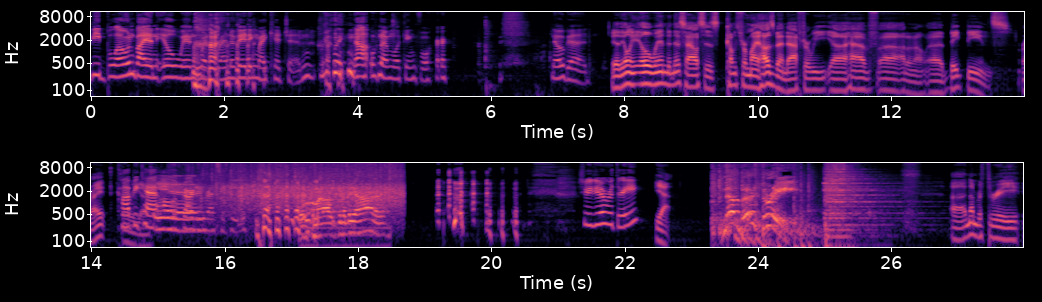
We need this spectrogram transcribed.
be blown by an ill wind when renovating my kitchen really not what i'm looking for no good Yeah, the only ill wind in this house is comes from my husband after we uh, have uh, I don't know uh, baked beans, right? There we go. copycat olive garden recipe So tomorrow's gonna be hotter. should we do number three Yeah. Number three. Uh, number three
